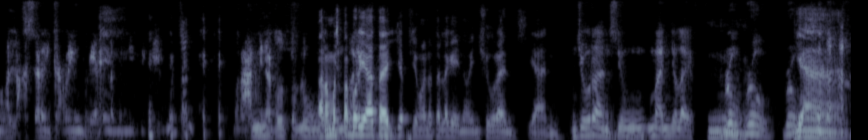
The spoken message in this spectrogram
mga luxury car yung pera na binibigay mo dyan. Marami natutulungan. Parang mas pabor yata, Jeps, yung ano talaga, eh, no? insurance. Yan. Insurance, yung Manulife. Mm. Bro, bro, bro. Yan.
